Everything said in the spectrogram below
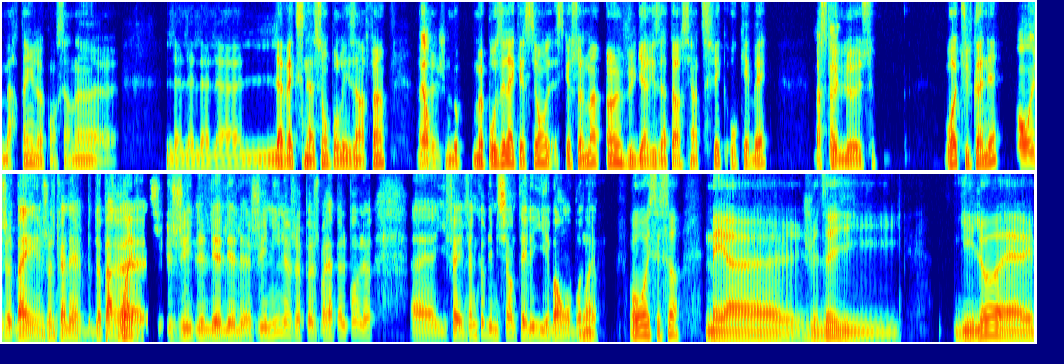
Martin, concernant la, la, la, la vaccination pour les enfants. Euh, je me, me posais la question, est-ce que seulement un vulgarisateur scientifique au Québec? Parce que le. Ouais, tu le connais? Oh oui, je, ben, je le connais. De par Ouais. euh, j'ai- le, le- le- le génie, là, je ne me rappelle pas. Là, euh, il, fait, il fait une couple d'émissions de télé, il est bon au bout. Ouais. là. Oui, c'est ça. Mais je veux dire, il, il est là, euh,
